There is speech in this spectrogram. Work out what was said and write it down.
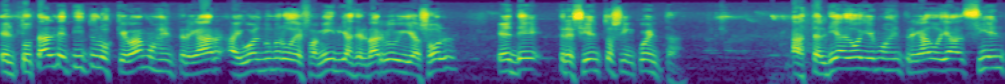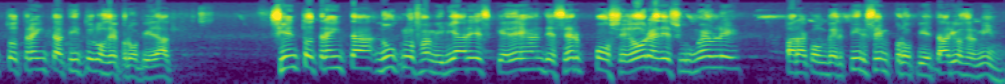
El total de títulos que vamos a entregar a igual número de familias del barrio Villasol es de 350. Hasta el día de hoy hemos entregado ya 130 títulos de propiedad. 130 núcleos familiares que dejan de ser poseedores de su inmueble para convertirse en propietarios del mismo.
